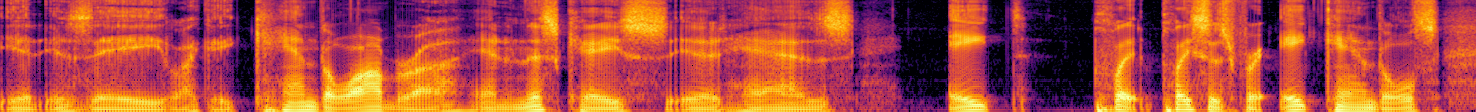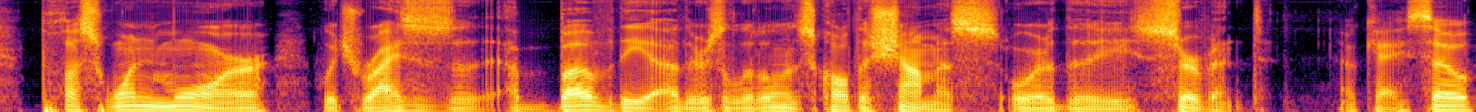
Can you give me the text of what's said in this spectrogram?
It is a like a candelabra, and in this case, it has eight pla- places for eight candles, plus one more which rises uh, above the others a little, and it's called the shamus or the servant. Okay, so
